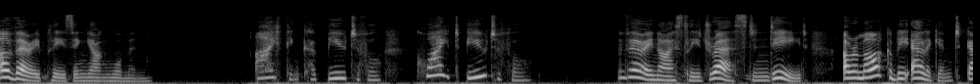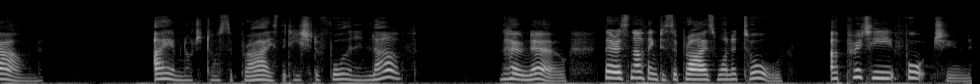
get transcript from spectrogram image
a very pleasing young woman." "I think her beautiful, quite beautiful." "Very nicely dressed indeed; a remarkably elegant gown." "I am not at all surprised that he should have fallen in love." "Oh no; there is nothing to surprise one at all a pretty fortune,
